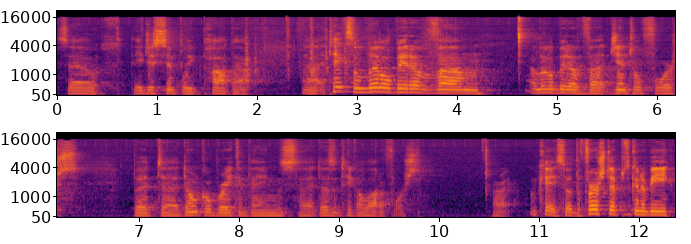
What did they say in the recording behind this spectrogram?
So they just simply pop out. Uh, it takes a little bit of um, a little bit of uh, gentle force, but uh, don't go breaking things. Uh, it doesn't take a lot of force. All right. Okay, so the first step is going to be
